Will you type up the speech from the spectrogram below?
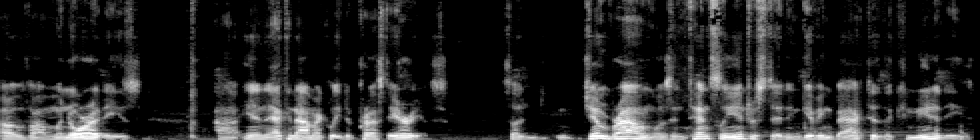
of minorities in economically depressed areas. So Jim Brown was intensely interested in giving back to the communities.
